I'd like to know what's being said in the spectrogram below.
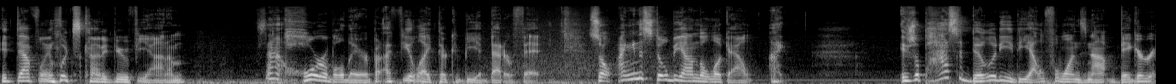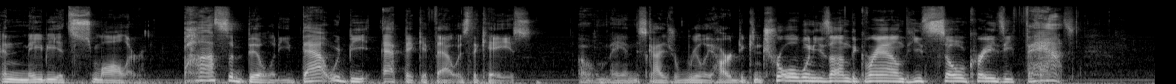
It definitely looks kind of goofy on him. It's not horrible there, but I feel like there could be a better fit. So I'm going to still be on the lookout. I There's a possibility the alpha one's not bigger and maybe it's smaller. possibility. That would be epic if that was the case. Oh man, this guy's really hard to control when he's on the ground. He's so crazy fast.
